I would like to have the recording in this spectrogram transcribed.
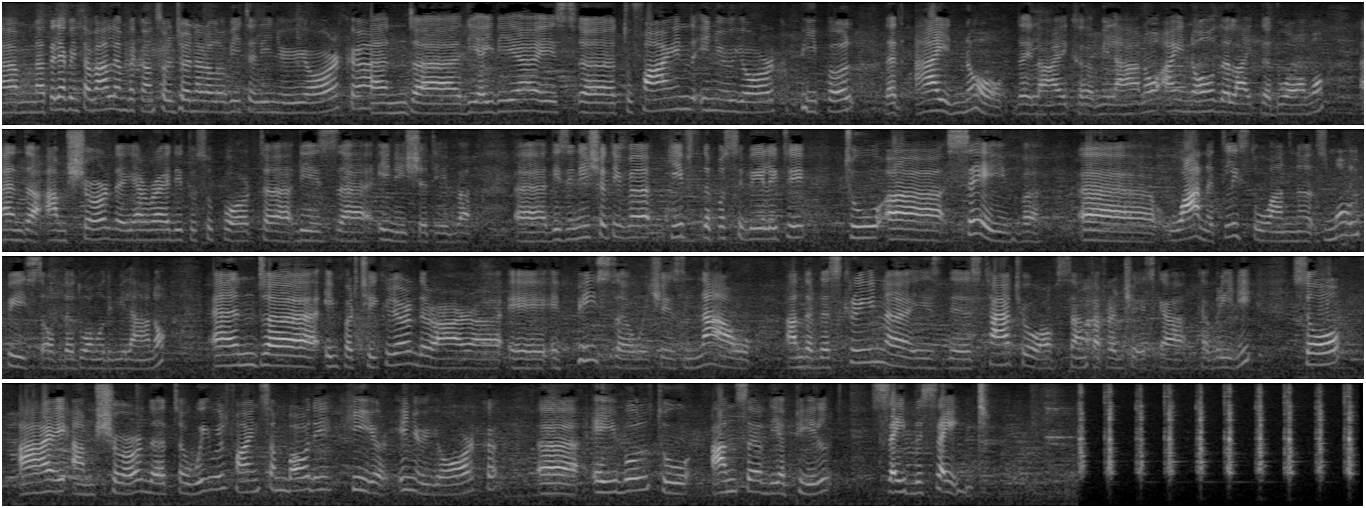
I'm Natalia Quintavalle, I'm the Consul General of Italy in New York, and uh, the idea is uh, to find in New York people that I know they like uh, Milano, I know they like the Duomo, and uh, I'm sure they are ready to support uh, this uh, initiative. this initiative gives the possibility to save one, at least one small piece of the Duomo di Milano and uh, in particular there are uh, a, a, piece uh, which is now under the screen uh, is the statue of Santa Francesca Cabrini. So I am sure that we will find somebody here in New York uh, able to answer the appeal, save the saint.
